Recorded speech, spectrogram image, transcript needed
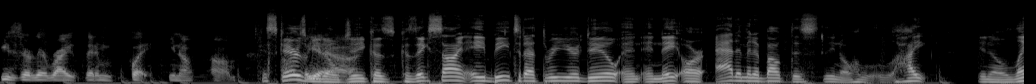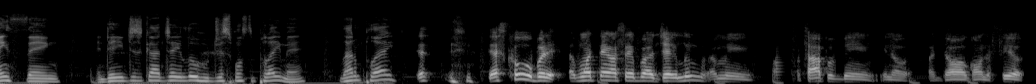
He deserves their right. Let him play. You know. Um, It scares me yeah, though, uh, G, because because they signed AB to that three year deal, and and they are adamant about this, you know, height, you know, length thing, and then you just got Jay Lou who just wants to play, man. Let him play. that's cool. But one thing I'll say about Jay Lou, I mean, on top of being, you know, a dog on the field,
